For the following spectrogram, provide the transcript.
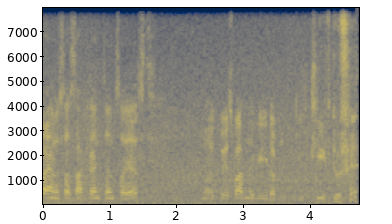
Zajrzałem za zakrętem co jest. No i tu jest ładny widok, klif duży.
